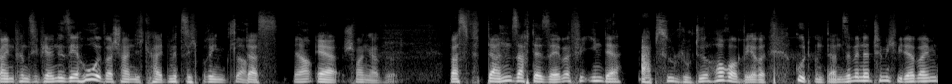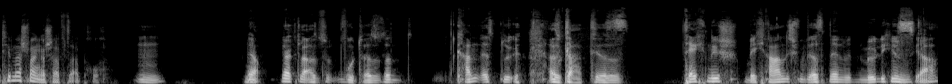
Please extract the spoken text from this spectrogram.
rein prinzipiell eine sehr hohe Wahrscheinlichkeit mit sich bringt, Klar. dass Ja. er schwanger wird. Was dann, sagt er selber, für ihn der absolute Horror wäre. Gut, und dann sind wir natürlich wieder beim Thema Schwangerschaftsabbruch. Mhm. Ja, ja klar, also gut, also dann kann es also klar, das ist technisch, mechanisch, wie wir das nennen, möglich ist, Mhm. ja.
